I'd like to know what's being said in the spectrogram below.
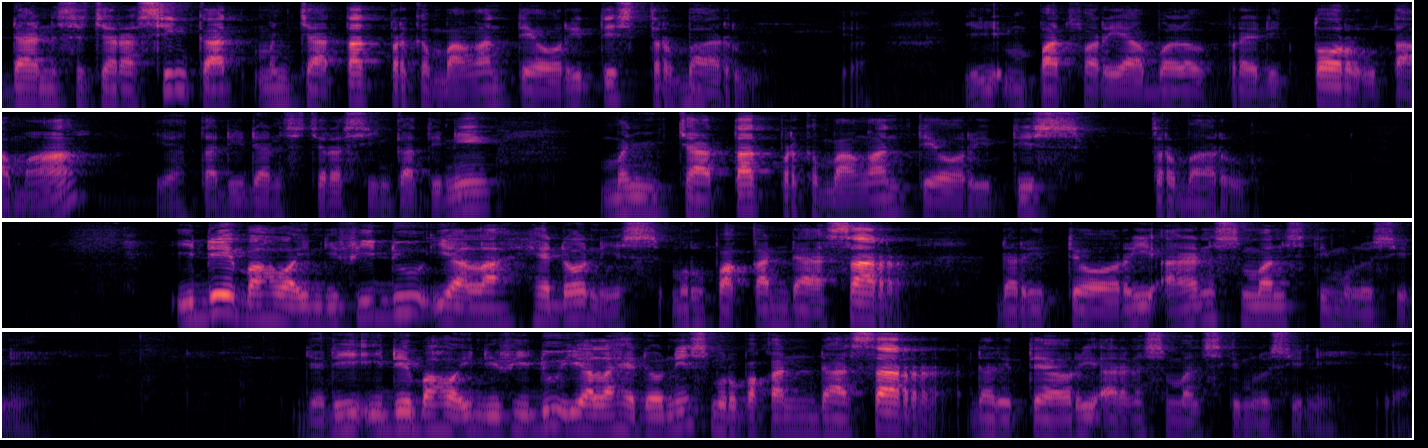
Dan secara singkat mencatat perkembangan teoritis terbaru ya. Jadi empat variabel prediktor utama ya tadi dan secara singkat ini mencatat perkembangan teoritis terbaru Ide bahwa individu ialah hedonis merupakan dasar dari teori arrangement stimulus ini. Jadi ide bahwa individu ialah hedonis merupakan dasar dari teori arrangement stimulus ini. Ya.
